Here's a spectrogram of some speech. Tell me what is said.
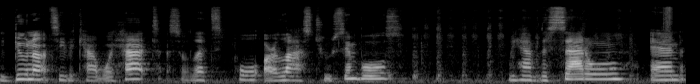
We do not see the cowboy hat. So let's pull our last two symbols. We have the saddle and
